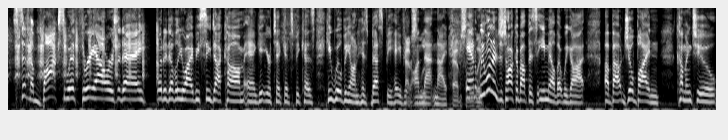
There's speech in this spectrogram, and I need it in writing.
sit in the box with three hours a day. Go to WIBC.com and get your tickets because he will be on his best behavior on that night. Absolutely. And we wanted to talk about this email that we got about Jill Biden coming to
